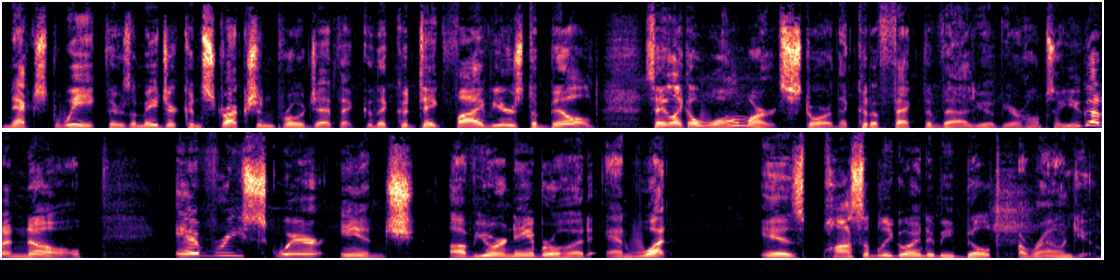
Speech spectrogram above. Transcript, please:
next week there's a major construction project that that could take five years to build, say like a Walmart store that could affect the value of your home. So you got to know every square inch of your neighborhood and what is possibly going to be built around you.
